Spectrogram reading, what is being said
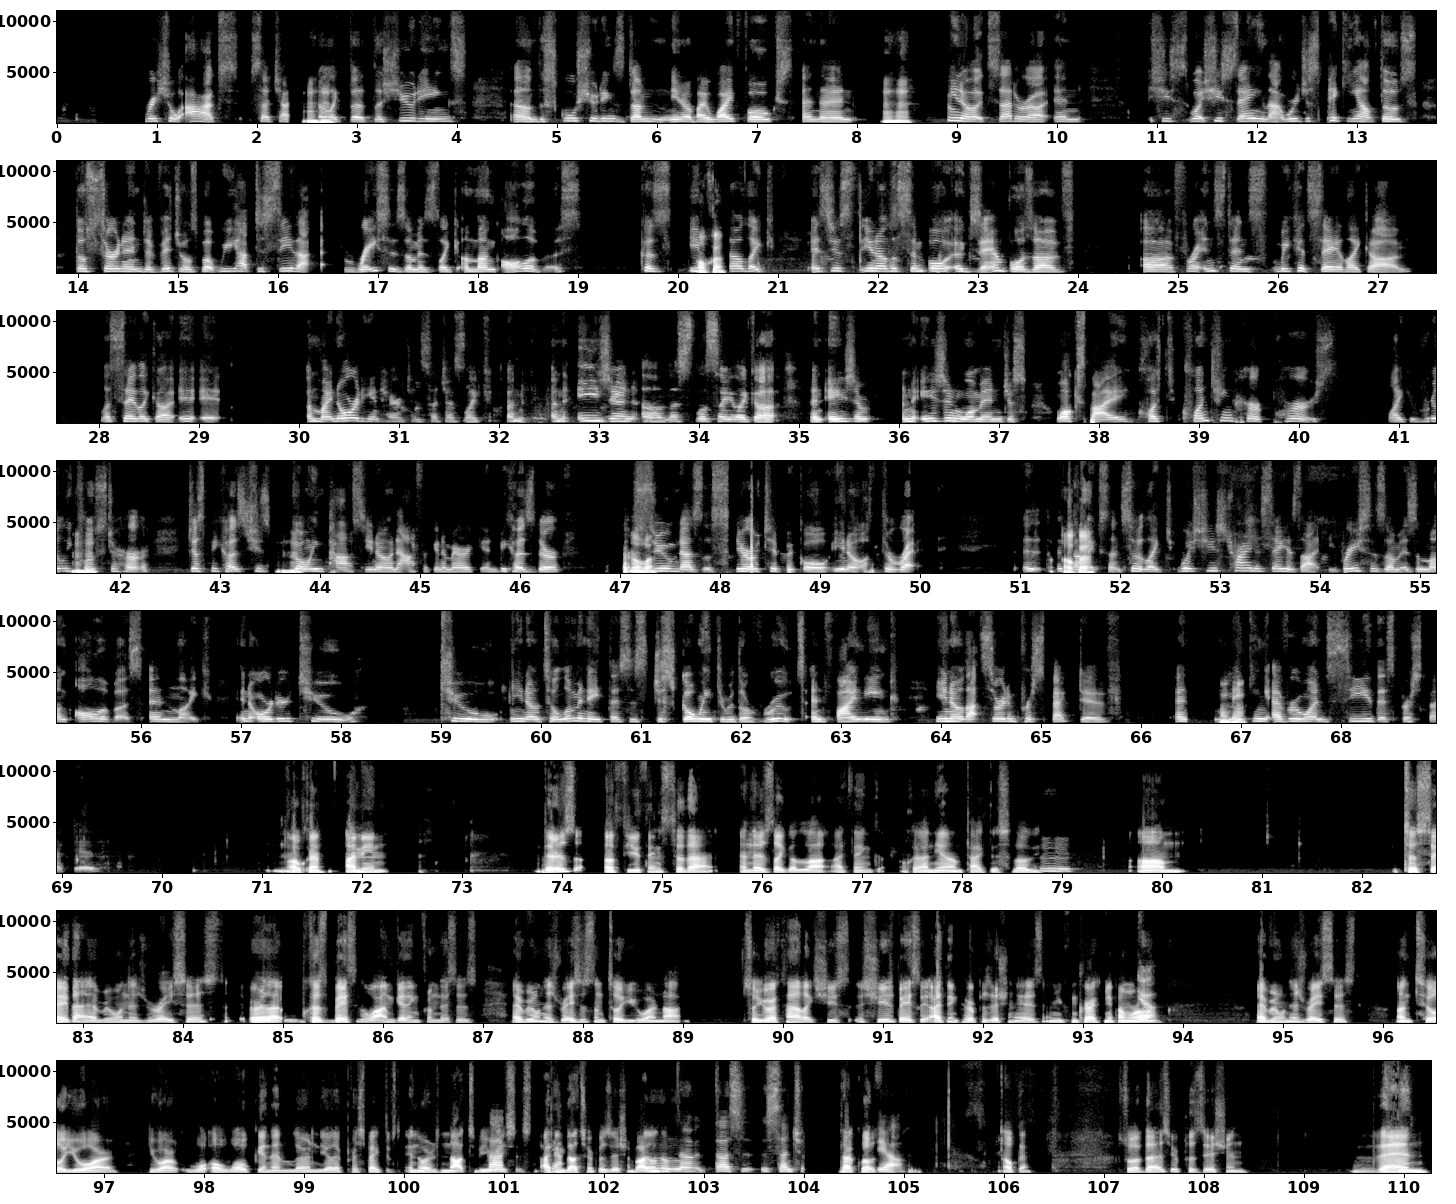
racial acts such as you know, Mhm. like the the shootings um, the school shootings done you know by white folks and then Mm-hmm. you know etc and she's what she's saying that we're just picking out those those certain individuals but we have to see that racism is like among all of us because you Okay. know like it's just you know the simple examples of uh for instance we could say like um let's say like a it, it a minority inheritance such as like an an asian uh, let's let's say like a an asian an asian woman just walks by clutch, clenching her purse like really Mhm. close to her just because she's Mhm. going past you know an african american because they're assumed as a stereotypical, you know, a threat. If if Okay. that makes sense. So like what she's trying to say is that racism is among all of us and like in order to to you know to eliminate this is just going through the roots and finding you know that certain perspective Mhm. making everyone see this perspective Okay. I mean, there's a few things to that, and there's like a lot. I think. Okay, I need to unpack this slowly. hmm Um, to say that everyone is racist, or that because basically what I'm getting from this is everyone is racist until you are not. So you are kind of like she's she's basically. I think her position is, and you can correct me if I'm wrong. Yeah. Everyone is racist until you are you are w- awoken and learn the other perspectives in order not to be That- racist. I think that's her position, but I don't know. Mhm, no that's essential That close? yeah Okay. So if that is your position, then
